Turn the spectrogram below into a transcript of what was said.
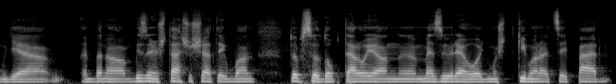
ugye ebben a bizonyos társasjátékban többször dobtál olyan mezőre, hogy most kimaradsz egy pár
